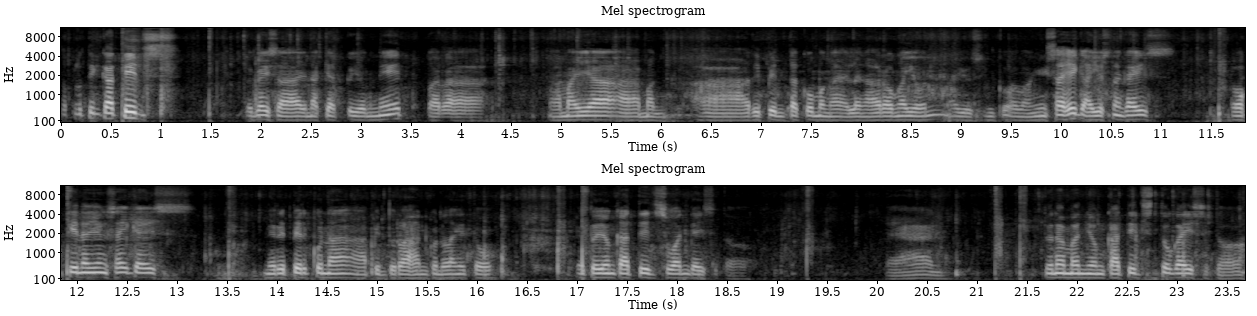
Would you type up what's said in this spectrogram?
sa floating cottage. So guys ah, inakyat ko yung net para mamaya ah, mag ah, repent ako mga ilang araw ngayon. Ayusin ko ang yung sahig. Ayos na guys. Okay na yung sahig guys. Ni-repair ko na ah, pinturahan ko na lang ito. Ito yung cottage 1 guys ito. Ayan. Ito naman yung cottage 2 guys ito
